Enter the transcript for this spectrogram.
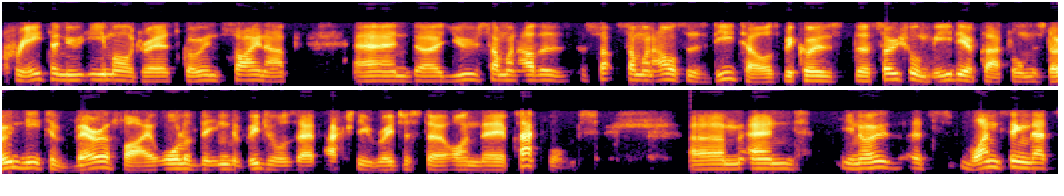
create a new email address, go and sign up, and uh, use someone other's someone else's details because the social media platforms don't need to verify all of the individuals that actually register on their platforms. Um, and you know, it's one thing that's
